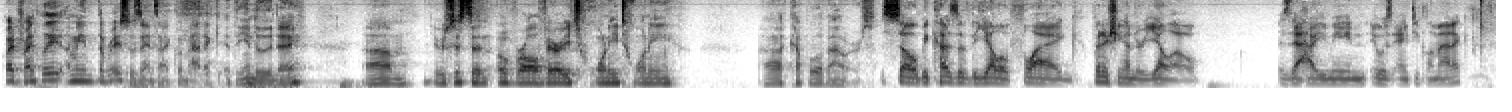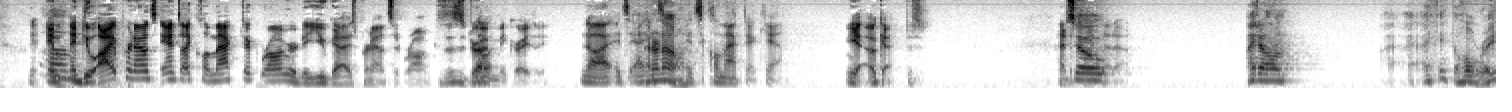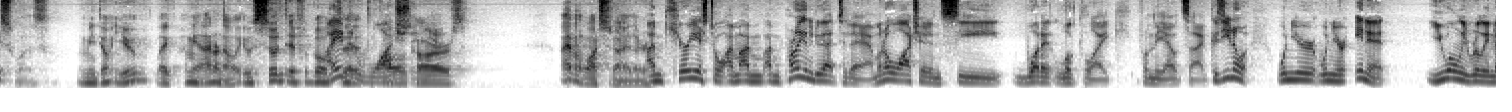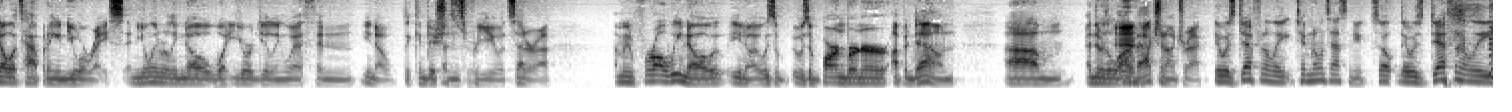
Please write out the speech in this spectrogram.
quite frankly, I mean the race was anticlimactic at the end of the day. Um, it was just an overall very 2020 uh, couple of hours. So, because of the yellow flag finishing under yellow, is that how you mean it was anticlimactic? and, Um, and do I pronounce anticlimactic wrong, or do you guys pronounce it wrong? Because this is driving me crazy. No, it's I don't know. It's climactic. Yeah. Yeah. Okay. Just had to So- point that out. I don't. I, I think the whole race was. I mean, don't you? Like, I mean, I don't know. It was so difficult I to, haven't to watched it follow yet. cars. I haven't watched it either. I'm curious to. I'm. I'm. I'm probably going to do that today. I'm going to watch it and see what it looked like from the outside. Because you know, when you're when you're in it, you only really know what's happening in your race, and you only really know what you're dealing with, and you know the conditions for you, etc. I mean, for all we know, you know, it was a it was a barn burner up and down, um, and there was a lot of action on track. There was definitely Tim. No one's asking you. So there was definitely,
